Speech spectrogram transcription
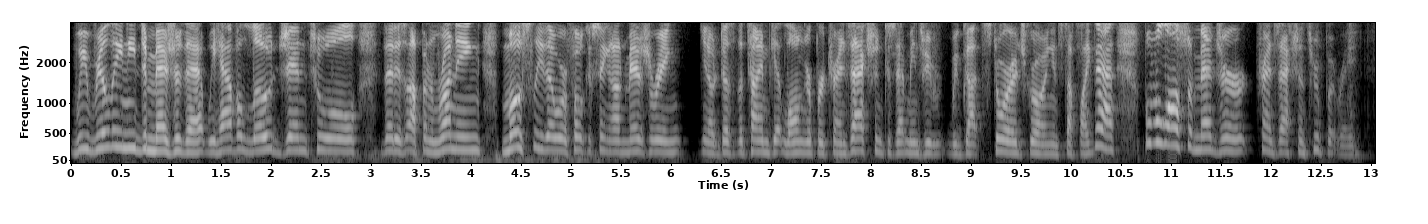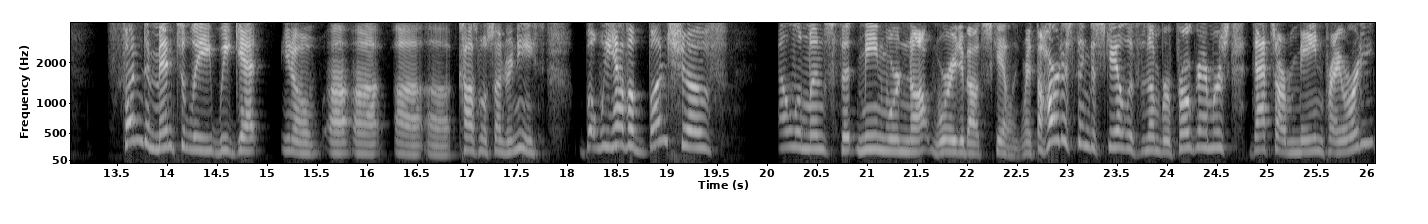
we really need to measure that. We have a load gen tool that is up and running. Mostly though we're focusing on measuring you know does the time get longer per transaction? Because that means we've, we've got storage growing and stuff like that. But we'll also measure transaction throughput rate. Fundamentally we get you know uh, uh, uh, uh, Cosmos underneath, but we have a bunch of elements that mean we're not worried about scaling, right? The hardest thing to scale is the number of programmers. That's our main priority.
